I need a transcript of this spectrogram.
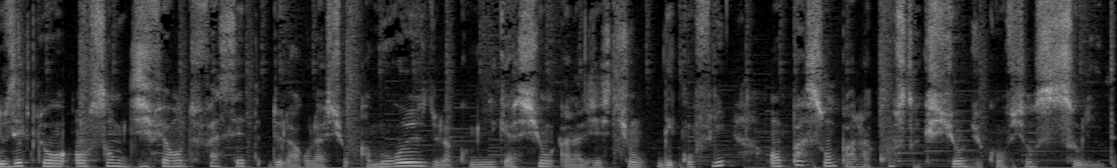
Nous explorons ensemble différentes facettes de la relation amoureuse, de la communication à la gestion des conflits, en passant par la construction du confiance solide.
